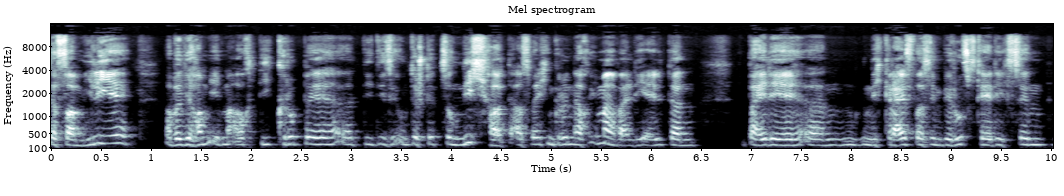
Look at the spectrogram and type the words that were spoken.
der Familie. Aber wir haben eben auch die Gruppe, die diese Unterstützung nicht hat, aus welchen Gründen auch immer, weil die Eltern beide ähm, nicht greifbar sind, berufstätig sind,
